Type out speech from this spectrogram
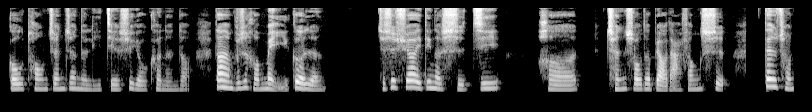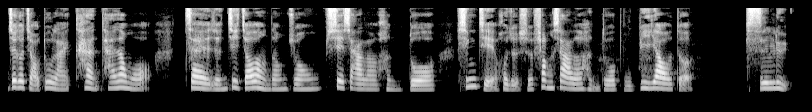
沟通，真正的理解是有可能的。当然不是和每一个人，只是需要一定的时机和成熟的表达方式。但是从这个角度来看，它让我在人际交往当中卸下了很多。心结，或者是放下了很多不必要的思虑，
